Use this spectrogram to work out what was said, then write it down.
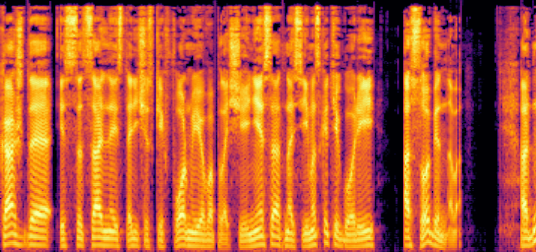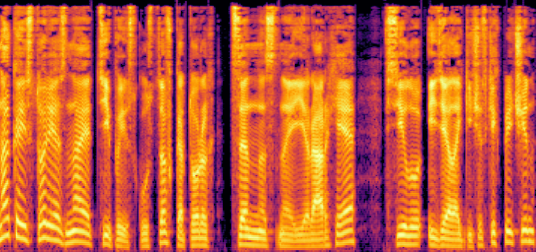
Каждая из социально-исторических форм ее воплощения соотносима с категорией особенного. Однако история знает типы искусства, в которых ценностная иерархия в силу идеологических причин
